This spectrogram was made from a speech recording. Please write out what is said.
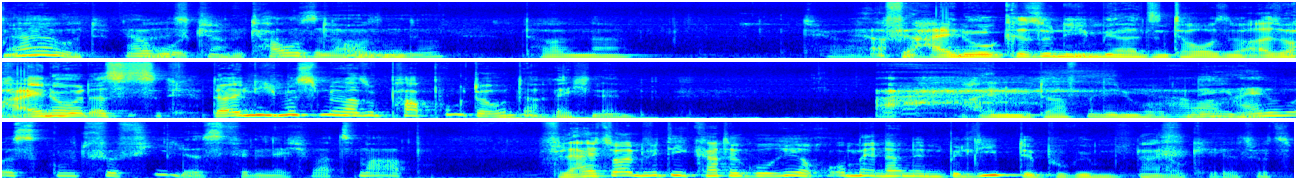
Na gut. Ja, alles gut. klar. Ein Tausender. Also Tausend, ne? Tausender. Tja. Ja, für Heino kriegst du nicht mehr als ein Tausender. Also Heino, das ist, da eigentlich müssen wir mal so ein paar Punkte runterrechnen. Heino, darf man den überhaupt Aber nehmen? Heino ist gut für vieles, finde ich. Wart's mal ab. Vielleicht sollten wir die Kategorie auch umändern in beliebte, berühmt. Nein, okay, das wird's.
